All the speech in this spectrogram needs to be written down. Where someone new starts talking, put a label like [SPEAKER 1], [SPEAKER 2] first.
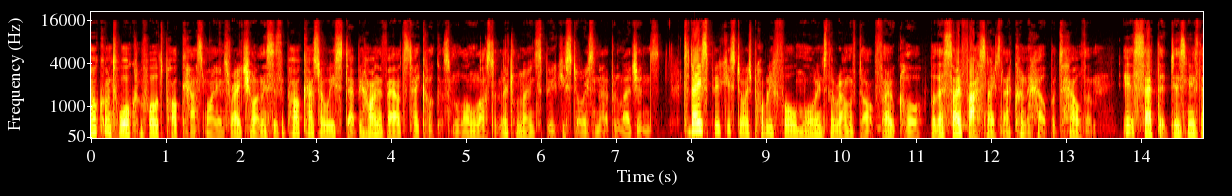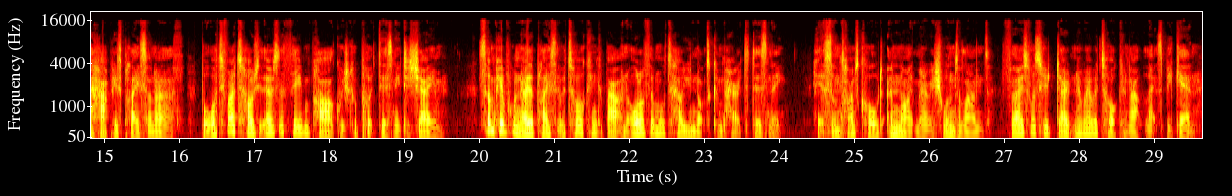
[SPEAKER 1] Welcome to Walker of Worlds podcast. My name's Rachel, and this is the podcast where we step behind the veil to take a look at some long lost and little known spooky stories and urban legends. Today's spooky stories probably fall more into the realm of dark folklore, but they're so fascinating I couldn't help but tell them. It's said that Disney is the happiest place on earth, but what if I told you there was a theme park which could put Disney to shame? Some people know the place that we're talking about, and all of them will tell you not to compare it to Disney. It's sometimes called a nightmarish wonderland. For those of us who don't know where we're talking about, let's begin.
